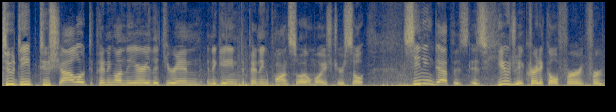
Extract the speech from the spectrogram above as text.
too deep, too shallow, depending on the area that you're in, and again, depending upon soil moisture. So seeding depth is, is hugely critical for, for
